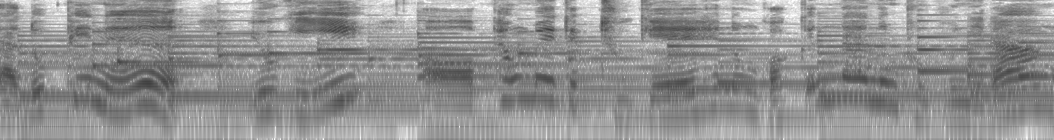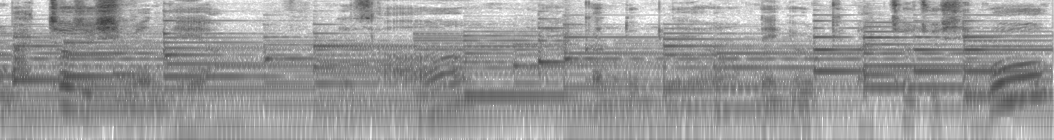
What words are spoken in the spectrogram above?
자, 높이는 여기 어, 평매듭 두 개 해놓은 거 끝나는 부분이랑 맞춰주시면 돼요. 그래서 약간 높네요. 네, 이렇게 맞춰주시고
